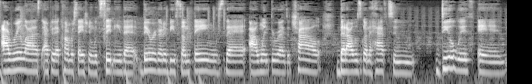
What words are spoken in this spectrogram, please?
I realized after that conversation with Sydney that there were going to be some things that I went through as a child that I was going to have to deal with and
